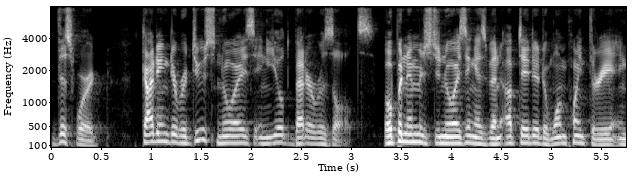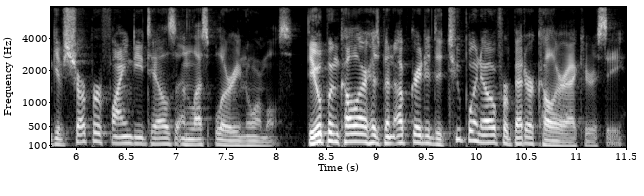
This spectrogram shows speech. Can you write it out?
this word guiding to reduce noise and yield better results. Open image denoising has been updated to 1.3 and gives sharper fine details and less blurry normals. The open color has been upgraded to 2.0 for better color accuracy.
